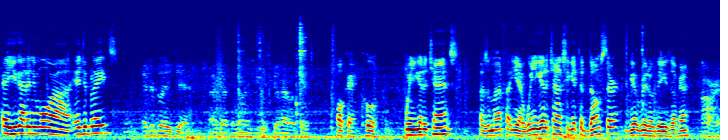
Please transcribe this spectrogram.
Hey, you got any more uh, edge blades? Edge blades, yeah. I got the ones you still have here. Okay, cool. When you get a chance, as a matter of fact, yeah, when you get a chance to get to the dumpster, get rid of these, okay? All right.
